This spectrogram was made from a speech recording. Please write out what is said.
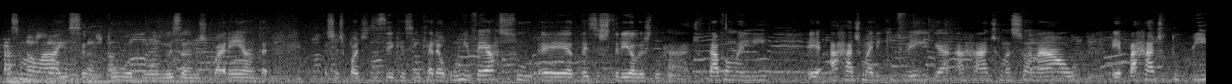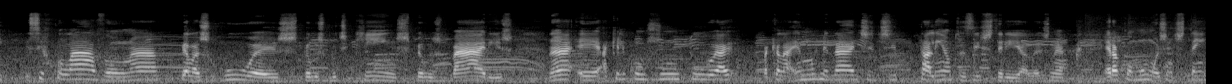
Para Samalá e seu entorno, nos anos 40, a gente pode dizer que, assim, que era o universo é, das estrelas do rádio. Estavam ali é, a Rádio Marique Veiga, a Rádio Nacional, é, a Rádio Tupi, e circulavam né, pelas ruas, pelos botiquins, pelos bares, né, é, aquele conjunto, aquela enormidade de talentos e estrelas. Né? Era comum, a gente tem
